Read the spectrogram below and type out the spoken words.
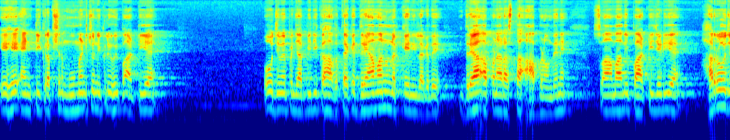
ਇਹ ਐਂਟੀ ਕਰਪਸ਼ਨ ਮੂਵਮੈਂਟ ਚੋਂ ਨਿਕਲੀ ਹੋਈ ਪਾਰਟੀ ਹੈ। ਉਹ ਜਿਵੇਂ ਪੰਜਾਬੀ ਦੀ ਕਹਾਵਤ ਹੈ ਕਿ ਦਰਿਆਵਾਂ ਨੂੰ ਨੱਕੇ ਨਹੀਂ ਲੱਗਦੇ, ਦਰਿਆ ਆਪਣਾ ਰਸਤਾ ਆਪ ਬਣਾਉਂਦੇ ਨੇ। ਸੋ ਆਮ ਆਦਮੀ ਪਾਰਟੀ ਜਿਹੜੀ ਹੈ, ਹਰ ਰੋਜ਼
